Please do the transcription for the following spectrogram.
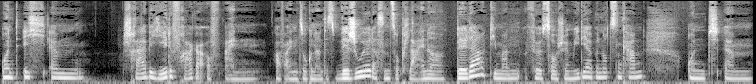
Und ich ähm, schreibe jede Frage auf ein, auf ein sogenanntes Visual. Das sind so kleine Bilder, die man für Social Media benutzen kann. Und ähm,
